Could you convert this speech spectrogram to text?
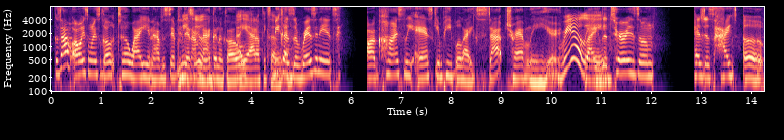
because I've always wanted to go to Hawaii and I've accepted Me that too. I'm not gonna go. Uh, yeah, I don't think so. because either. the residents are constantly asking people like stop traveling here really, like the tourism has just hiked up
